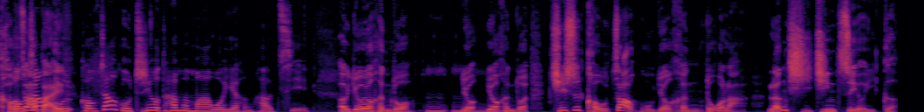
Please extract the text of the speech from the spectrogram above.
口罩股，口罩股只有他们吗？我也很好奇。呃，有有很多，嗯，有有很多。其实口罩股有很多啦，冷洗金只有一个，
